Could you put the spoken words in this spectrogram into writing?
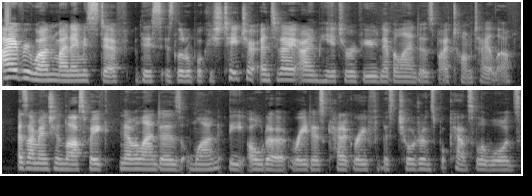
Hi everyone, my name is Steph, this is Little Bookish Teacher, and today I'm here to review Neverlanders by Tom Taylor. As I mentioned last week, Neverlanders won the Older Readers category for the Children's Book Council Awards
